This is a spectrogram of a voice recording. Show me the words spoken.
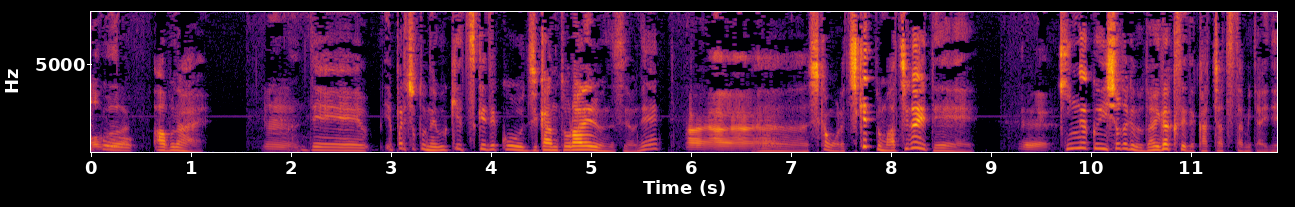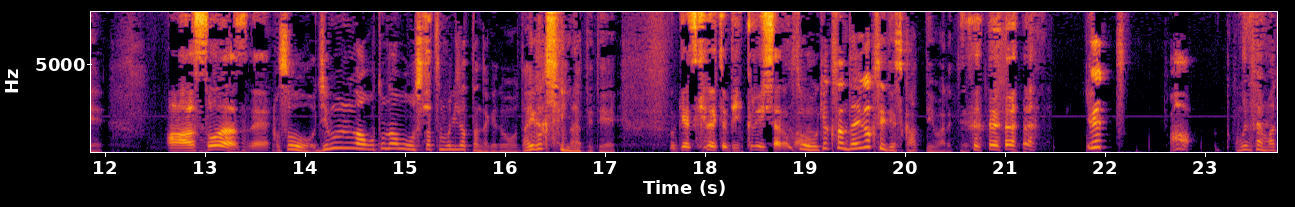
こう、危ない。うん。で、やっぱりちょっとね、受付でこう、時間取られるんですよね。はいはいはいはうんしかも俺、チケット間違えて、い。ええ。金額一緒だけど大学生で買っちゃってたみたいで、ああ、そうなんですね。そう、自分は大人を押したつもりだったんだけど、大学生になってて、受付の人びっくりしたのかな。そう、お客さん大学生ですかって言われて。えあ、ごめんなさい、間違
